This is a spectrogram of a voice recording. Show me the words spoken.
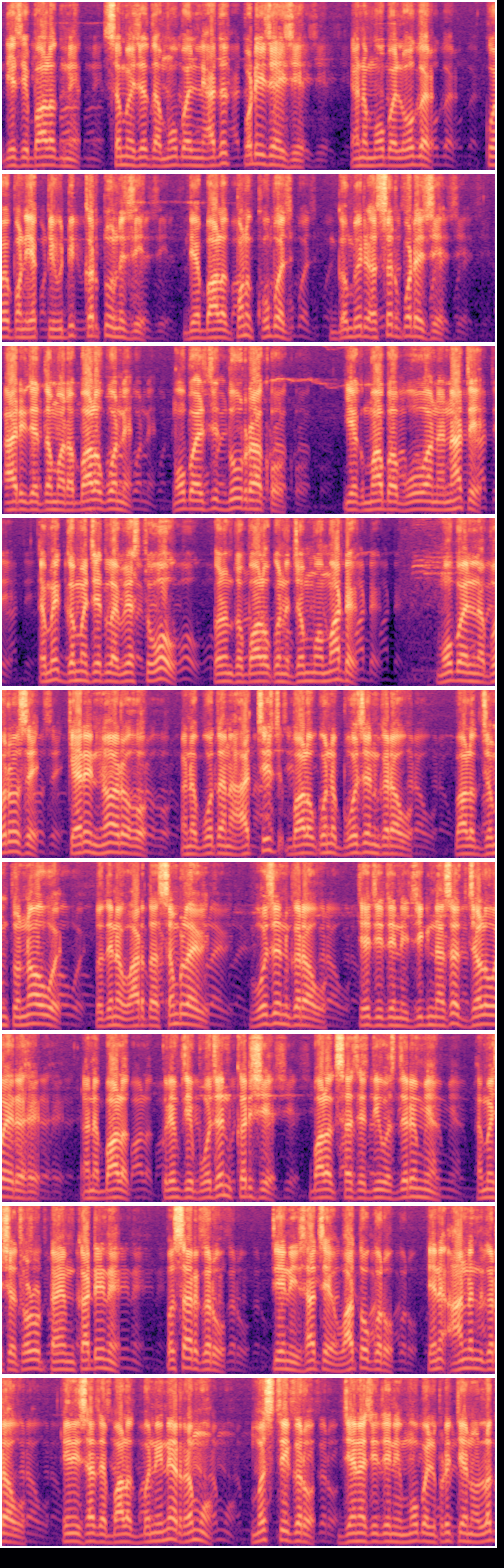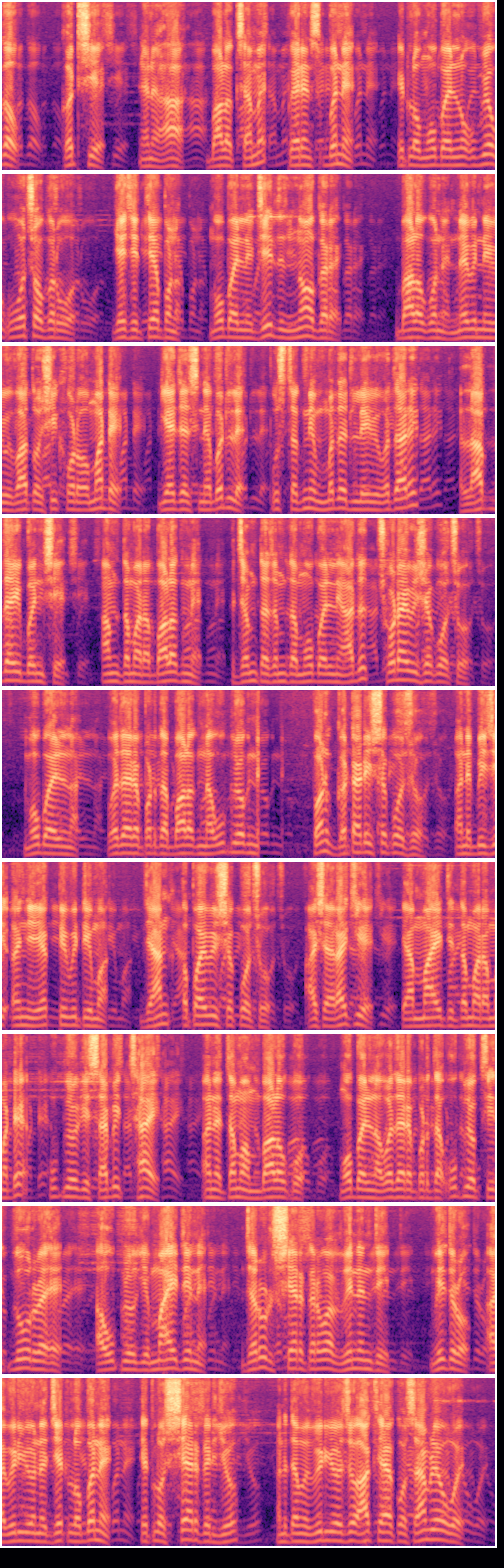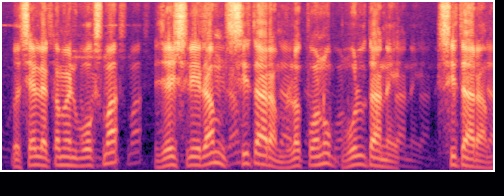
જેથી બાળકને સમય જતા મોબાઈલની આદત પડી જાય છે. અને મોબાઈલ વગર કોઈ પણ એક્ટિવિટી કરતું નથી. જે બાળક પણ ખૂબ જ ગંભીર અસર પડે છે. આ રીતે તમારા બાળકોને મોબાઈલથી દૂર રાખો. એક મા બાપ હોવાના નાતે તમે ગમે તેટલા વ્યસ્ત હોવ, પરંતુ બાળકોને જમવા માટે મોબાઈલના ભરોસે ક્યારેય ન રહો અને પોતાના હાથથી જ બાળકોને ભોજન કરાવો. બાળક જમતો ન હોય તો તેને વાર્તા સંભળાવી ભોજન કરાવો. તેથી તેની જિજ્ઞાસા જળવાઈ રહે અને બાળક પ્રેમથી ભોજન કરશે. બાળક સાથે દિવસ દરમિયાન હંમેશા થોડો ટાઈમ કાઢીને પસાર કરો. તેની સાથે વાતો કરો. તેને આનંદ કરાવો. તેની સાથે બાળક બનીને રમો, મસ્તી કરો, જેનાથી તેની મોબાઈલ પ્રત્યેનો લગાવ ઘટશે. અને હા બાળક સામે પેરેન્ટ્સ બને. એટલો મોબાઈલનો ઉપયોગ ઓછો કરવો, જેથી તે પણ મોબાઈલની જીદ ન કરે. બાળકોને નવી નવી વાતો શીખવાડવા માટે ગેજેટ્સને બદલે પુસ્તકની મદદ લેવી વધારે લાભદાયી બનશે. આમ તમારા બાળકને જમતા જમતા મોબાઈલની આદત છોડાવી શકો છો. મોબાઈલના વધારે પડતા બાળકના ઉપયોગને પણ ઘટાડી શકો છો અને બીજી અન્ય એક્ટિવિટીમાં ધ્યાન અપાવી શકો છો. આશા રાખીએ કે આ માહિતી તમારા માટે ઉપયોગી સાબિત થાય અને તમામ બાળકો મોબાઈલના વધારે પડતા ઉપયોગથી દૂર રહે. આ ઉપયોગી માહિતીને જરૂર શેર કરવા વિનંતી. મિત્રો, આ વિડીયોને જેટલો બને એટલો શેર કરજો અને તમે વીડિયો જો આખે આખો સાંભળ્યો હોય, તો છેલ્લે કમેન્ટ બોક્સમાં જય શ્રી રામ સીતારામ લખવાનું ભૂલતા નહીં. સીતારામ.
